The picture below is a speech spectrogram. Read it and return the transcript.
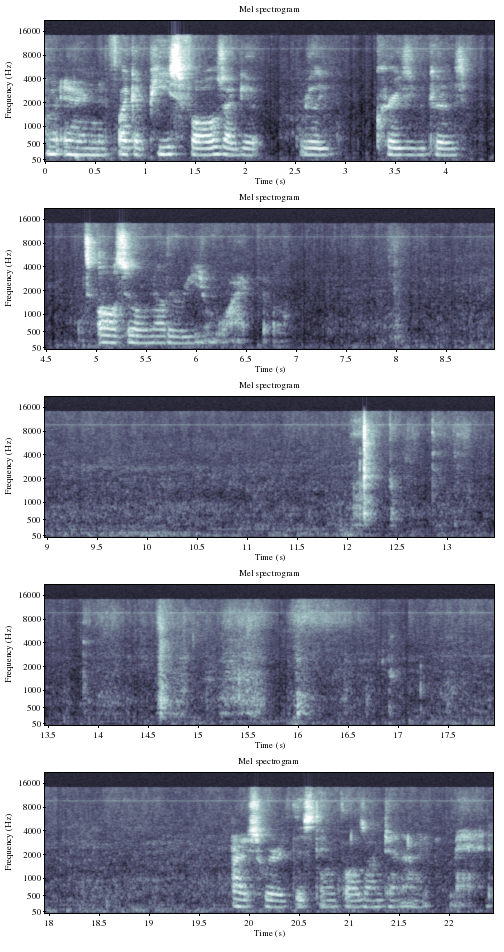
and if like a piece falls, I get really crazy because it's also another reason why I fell. I swear if this thing falls on 10, I'm gonna be mad.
